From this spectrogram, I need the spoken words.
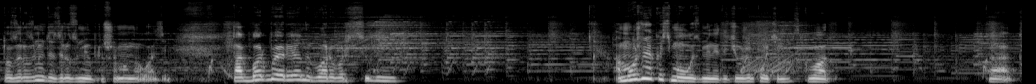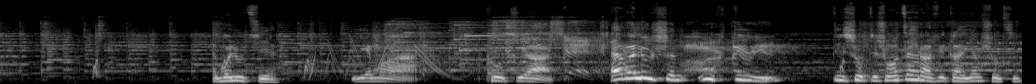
Хто зрозумів, той зрозумів, про що мав на увазі. Так, Барбаріан, варвар сюди. А можна якось мову змінити, чи вже потім? Сквад. Так. Еволюція. Єма. Крутяк. Evolution! Ух ти! Ти що, ти що, оце графіка, я в шоці.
